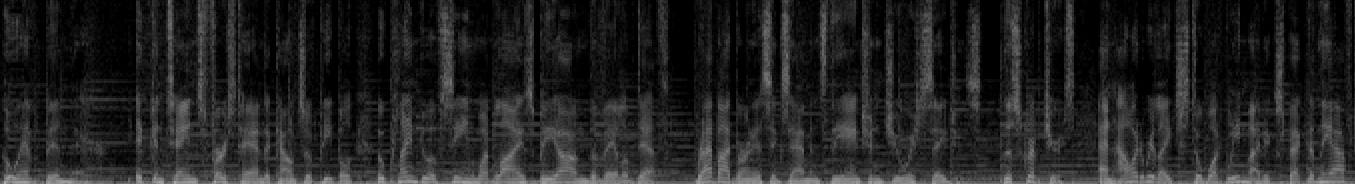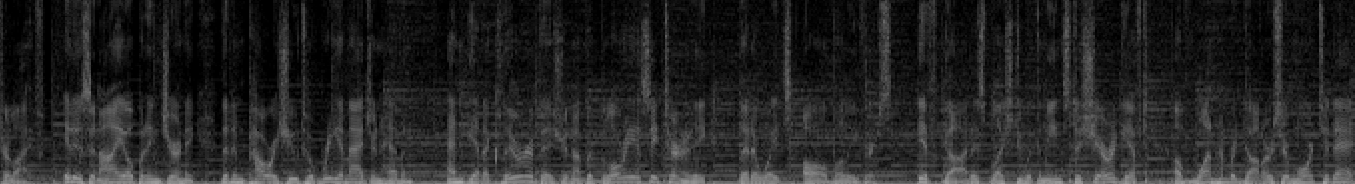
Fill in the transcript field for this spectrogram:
who have been there. It contains first hand accounts of people who claim to have seen what lies beyond the veil of death. Rabbi Bernis examines the ancient Jewish sages, the scriptures, and how it relates to what we might expect in the afterlife. It is an eye opening journey that empowers you to reimagine heaven and get a clearer vision of the glorious eternity that awaits all believers. If God has blessed you with the means to share a gift of $100 or more today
